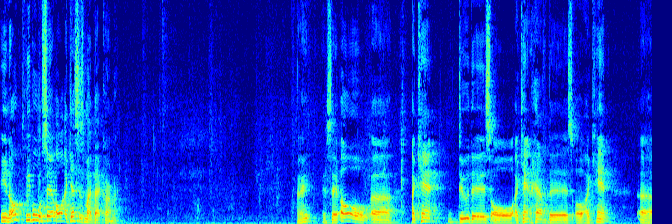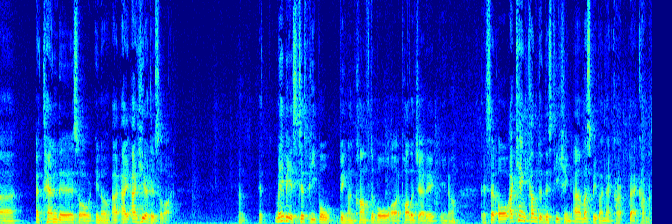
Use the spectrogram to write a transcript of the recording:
You know, people will say, oh, I guess it's my bad karma. Right? They say, oh, uh, I can't do this, or I can't have this, or I can't uh, attend this, or, you know, I, I, I hear this a lot. It, maybe it's just people being uncomfortable or apologetic, you know. They said, oh, I can't come to this teaching. Uh, must be by bad karma.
